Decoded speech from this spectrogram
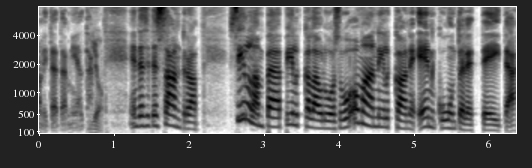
oli tätä mieltä. Joo. Entä sitten Sandra? Sillanpää pilkkalaulu osuu omaan nilkkaanne, en kuuntele teitä.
